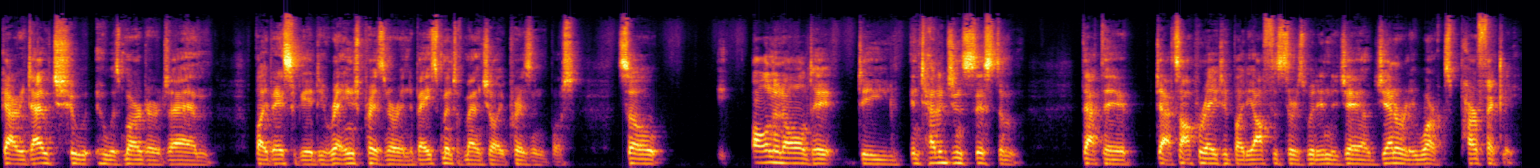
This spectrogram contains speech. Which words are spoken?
Gary Douch, who, who was murdered um, by basically a deranged prisoner in the basement of Mountjoy Prison. But so, all in all, the the intelligence system that the that's operated by the officers within the jail generally works perfectly,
